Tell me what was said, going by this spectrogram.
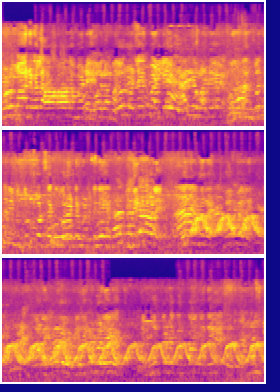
ನೋಡಮ್ಮ ನೀವೆಲ್ಲ ಆಶೀರ್ವಾದ ಮಾಡಿ ಅವ್ರು ಒಳ್ಳೇದ್ ಮಾಡ್ಲಿ ಕಾರ್ಯ ಮಾಡಿ ನಾನು ಬಂದು ನಿಮ್ಗೆ ದುಡ್ಡು ಕೊಡ್ಸಕ್ಕೆ ಹೋರಾಟ ಮಾಡ್ತೀನಿ ಇದು ಊರ್ಕೊಂಡ್ರೆ, ಪಾಪ ಇಲ್ಲಿ. ಇದು ಇಟ್ಕೊಳ್ಳಿ. ಈ ಊರ್ ಕಡೆ ಕರ್ಕೊಂಡ್ ಬನ್ನಿ. ಆಯ್ತಾ? ಅಪ್ಪ,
